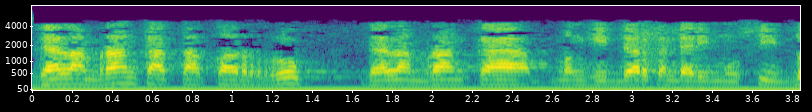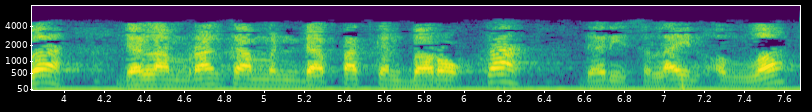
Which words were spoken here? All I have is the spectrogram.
dalam rangka takarrub, dalam rangka menghindarkan dari musibah, dalam rangka mendapatkan barokah dari selain Allah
